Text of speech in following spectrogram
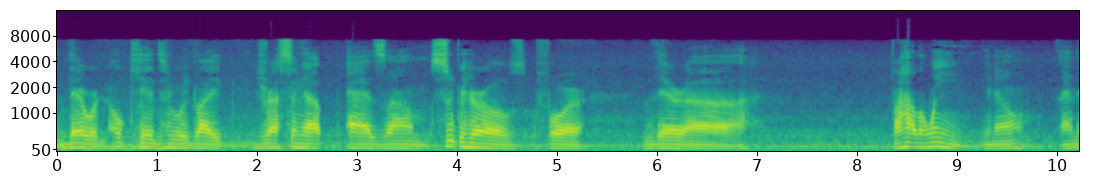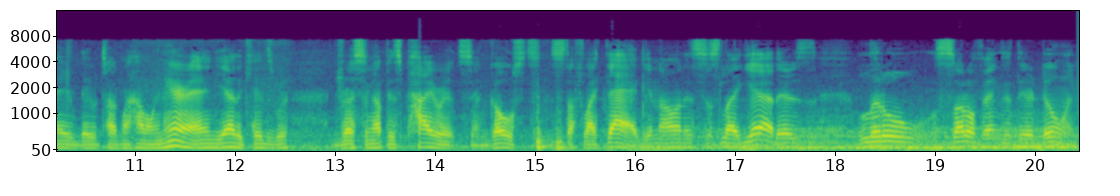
there were no kids who were like dressing up as um, superheroes for their uh, for Halloween, you know, and they they were talking about Halloween here, and yeah, the kids were dressing up as pirates and ghosts and stuff like that, you know, and it's just like yeah, there's little subtle things that they're doing.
